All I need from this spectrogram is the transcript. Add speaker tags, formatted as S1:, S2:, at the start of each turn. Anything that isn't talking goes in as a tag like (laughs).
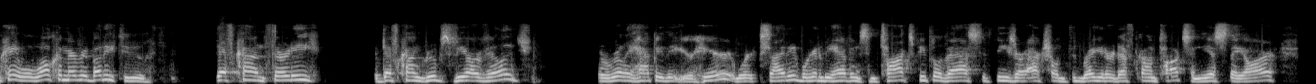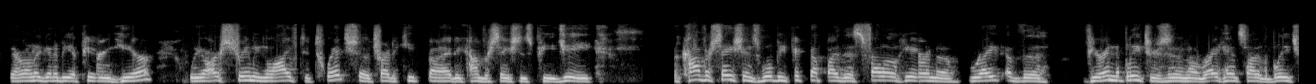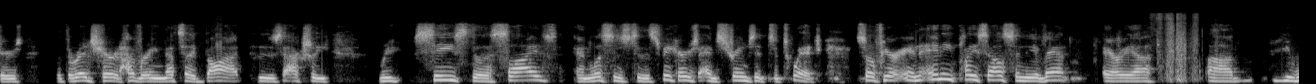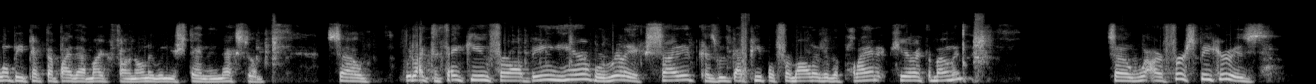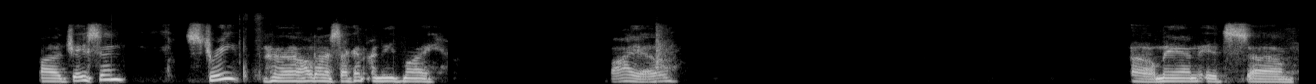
S1: Okay, well, welcome everybody to DEF CON 30, the DEF CON Group's VR Village. We're really happy that you're here. We're excited. We're going to be having some talks. People have asked if these are actual regular DEF CON talks, and yes, they are. They're only going to be appearing here. We are streaming live to Twitch, so try to keep uh, any conversations PG. The conversations will be picked up by this fellow here on the right of the, if you're in the bleachers, on the right hand side of the bleachers with the red shirt hovering, that's a bot who's actually sees the slides and listens to the speakers and streams it to Twitch. So if you're in any place else in the event area, uh, you won't be picked up by that microphone, only when you're standing next to them. So we'd like to thank you for all being here. We're really excited because we've got people from all over the planet here at the moment. So our first speaker is uh, Jason Street. Uh, hold on a second. I need my bio. Oh man, it's um,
